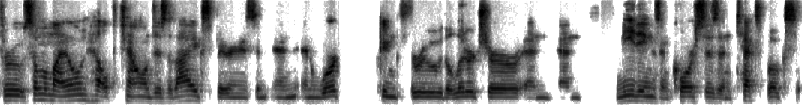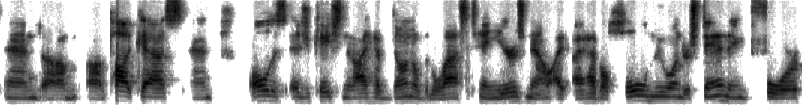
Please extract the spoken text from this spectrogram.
through some of my own health challenges that I experienced and, and, and working through the literature and, and meetings and courses and textbooks and um, um, podcasts and all this education that I have done over the last 10 years now, I, I have a whole new understanding for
